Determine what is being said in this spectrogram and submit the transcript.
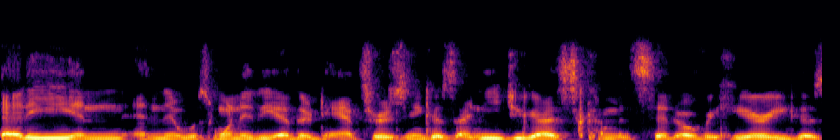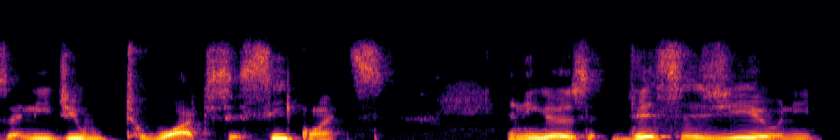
Eddie, and, and there was one of the other dancers, and he goes, I need you guys to come and sit over here. He goes, I need you to watch the sequence. And he goes, This is you. And he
